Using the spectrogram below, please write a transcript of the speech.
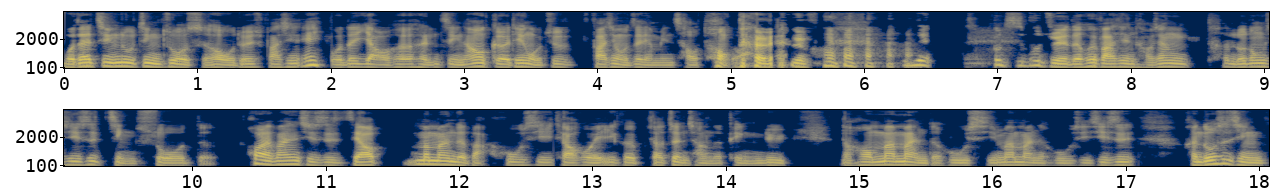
我在进入静坐的时候，我就会发现，哎，我的咬合很紧，然后隔天我就发现我这两边超痛的，就是不知不觉的会发现，好像很多东西是紧缩的。后来发现，其实只要慢慢的把呼吸调回一个比较正常的频率，然后慢慢的呼吸，慢慢的呼吸，其实很多事情，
